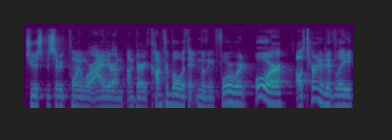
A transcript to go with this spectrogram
to a specific point where either I'm, I'm very comfortable with it moving forward, or alternatively,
